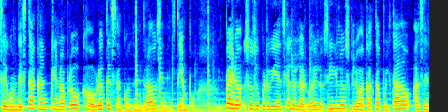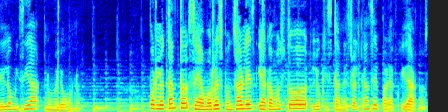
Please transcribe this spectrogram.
según destacan que no ha provocado brotes tan concentrados en el tiempo, pero su supervivencia a lo largo de los siglos lo ha catapultado a ser el homicida número uno. Por lo tanto, seamos responsables y hagamos todo lo que está a nuestro alcance para cuidarnos.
